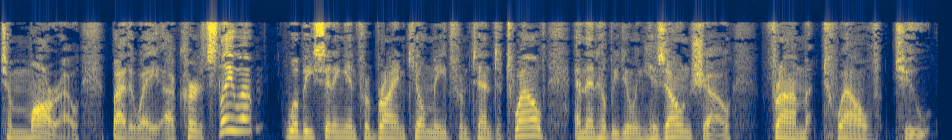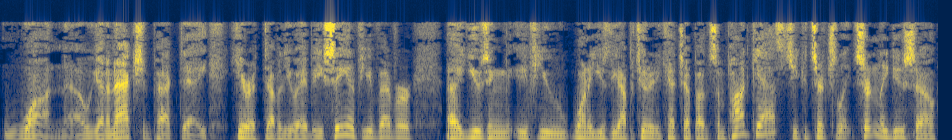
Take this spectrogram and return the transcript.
tomorrow. By the way, uh, Curtis Sliwa will be sitting in for Brian Kilmeade from 10 to 12, and then he'll be doing his own show from 12 to 1. Uh, we got an action-packed day here at WABC. And if you've ever uh, using, if you want to use the opportunity to catch up on some podcasts, you can certainly, certainly do so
